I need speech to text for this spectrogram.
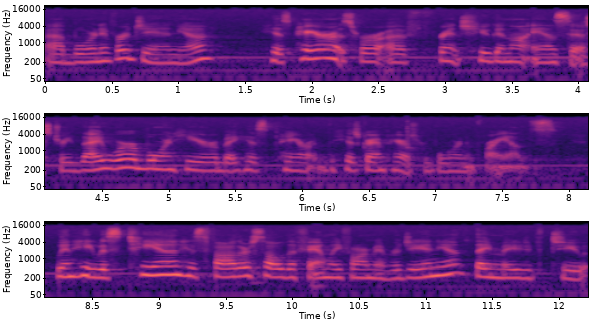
uh, born in Virginia. His parents were of French Huguenot ancestry. They were born here, but his parent, his grandparents were born in France. When he was 10, his father sold the family farm in Virginia. They moved to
